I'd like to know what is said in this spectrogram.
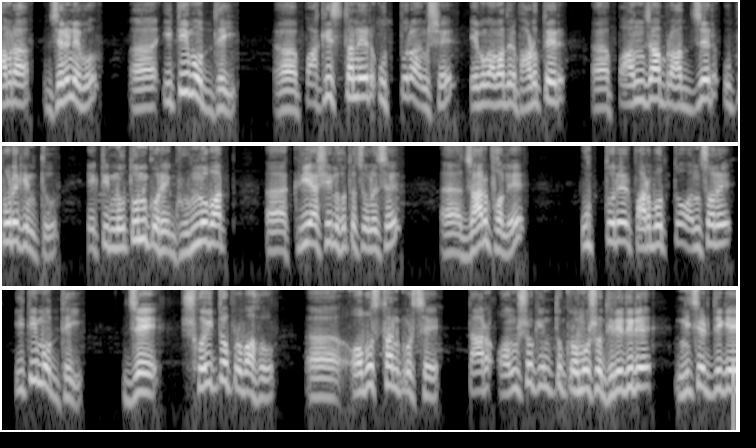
আমরা জেনে নেব ইতিমধ্যেই পাকিস্তানের উত্তরাংশে এবং আমাদের ভারতের পাঞ্জাব রাজ্যের উপরে কিন্তু একটি নতুন করে ঘূর্ণবাত আহ, ক্রিয়াশীল হতে চলেছে যার ফলে উত্তরের পার্বত্য অঞ্চলে ইতিমধ্যেই যে শৈত্যপ্রবাহ অবস্থান করছে তার অংশ কিন্তু ক্রমশ ধীরে ধীরে নিচের দিকে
